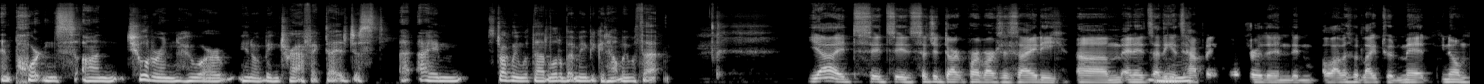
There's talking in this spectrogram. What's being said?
importance on children who are, you know, being trafficked? I just I, I'm struggling with that a little bit. Maybe you could help me with that. Yeah, it's it's it's such a dark part of our society, um, and it's. I think it's mm-hmm. happening closer than than a lot of us would like to admit. You know,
